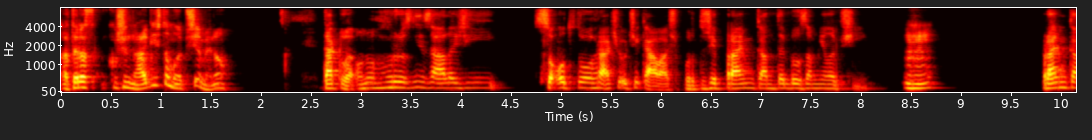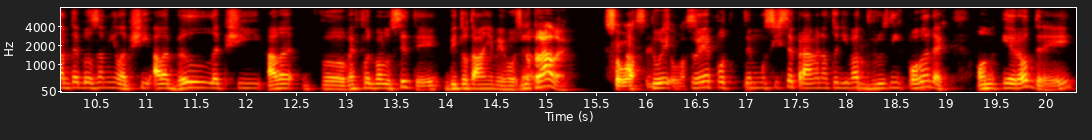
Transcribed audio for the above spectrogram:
A teraz, akože nájdeš tam lepšie meno? Takhle, ono hrozně záleží, co od toho hráče očekáváš, protože Prime Kante byl za mě lepší. Mm-hmm. Prime Kante byl za mě lepší, ale byl lepší, ale v, ve fotbalu City by totálně vyhořel. No právě. Souhlasím, a to je, souhlasím. To je pod, ty musíš se právě na to dívat v různých pohledech. On i Rodry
